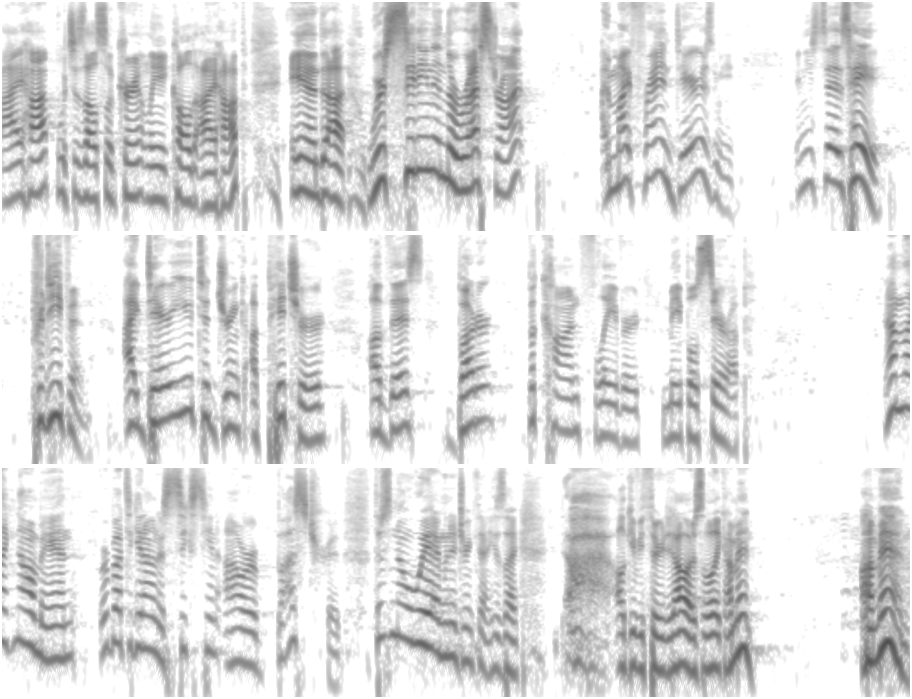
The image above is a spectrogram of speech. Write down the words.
IHOP, which is also currently called IHOP, and uh, we're sitting in the restaurant, and my friend dares me, and he says, "Hey, Pradeepan, I dare you to drink a pitcher of this butter pecan flavored maple syrup. And I'm like, no, man, we're about to get on a 16 hour bus trip. There's no way I'm going to drink that. He's like, ah, I'll give you $30. I'm like, I'm in. I'm in.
